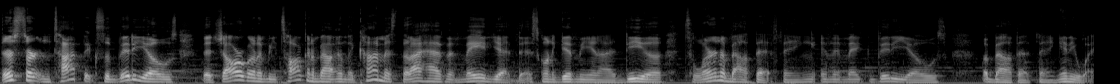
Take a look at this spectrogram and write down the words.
There's certain topics of videos that y'all are going to be talking about in the comments that I haven't made yet that's going to give me an idea to learn about that thing and then make videos about that thing. Anyway,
